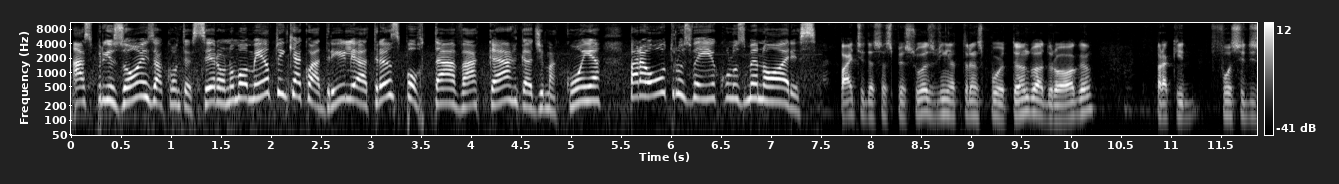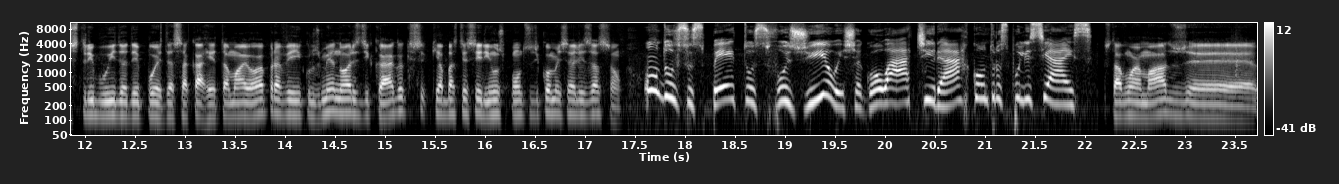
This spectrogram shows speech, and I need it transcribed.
As prisões aconteceram no momento em que a quadrilha transportava a carga de maconha para outros veículos menores. Parte dessas pessoas vinha transportando a droga para que fosse distribuída depois dessa carreta maior para veículos menores de carga que, que, abasteceriam os pontos de comercialização. Um dos suspeitos fugiu e chegou a atirar contra os policiais. Estavam armados, é,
